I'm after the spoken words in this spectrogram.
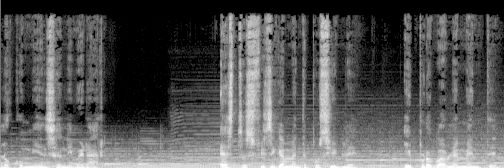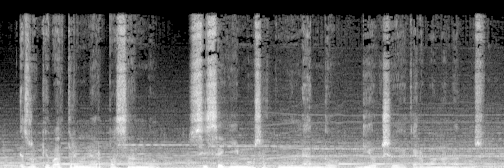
lo comience a liberar? Esto es físicamente posible y probablemente es lo que va a terminar pasando si seguimos acumulando dióxido de carbono en la atmósfera.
